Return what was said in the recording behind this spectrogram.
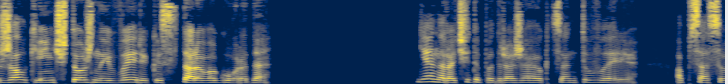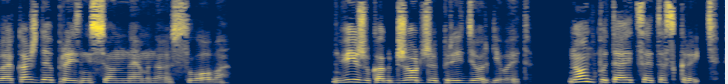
Жалкий и ничтожный Верик из старого города. Я нарочито подражаю акценту Вэри, обсасывая каждое произнесенное мною слово. Вижу, как Джорджа передергивает, но он пытается это скрыть.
